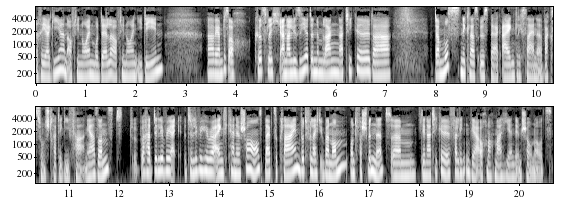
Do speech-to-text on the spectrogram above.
reagieren auf die neuen Modelle, auf die neuen Ideen. Äh, wir haben das auch kürzlich analysiert in einem langen Artikel. Da da muss Niklas Ösberg eigentlich seine Wachstumsstrategie fahren. Ja, sonst hat Delivery, Delivery Hero eigentlich keine Chance, bleibt zu klein, wird vielleicht übernommen und verschwindet. Ähm, den Artikel verlinken wir auch nochmal hier in den Show Notes.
